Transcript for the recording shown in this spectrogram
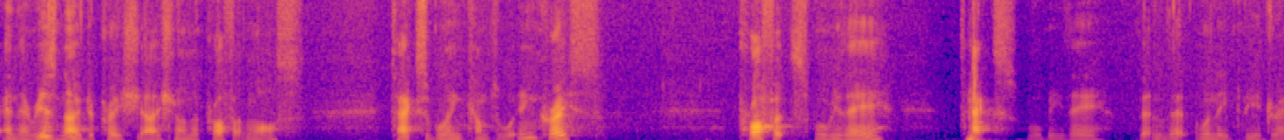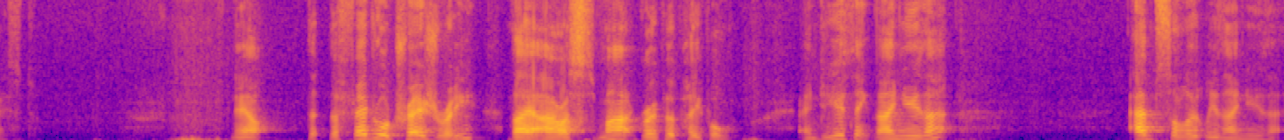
and there is no depreciation on the profit and loss? taxable incomes will increase, profits will be there, tax will be there that, that will need to be addressed. Now, the, the Federal Treasury, they are a smart group of people. And do you think they knew that? Absolutely they knew that.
